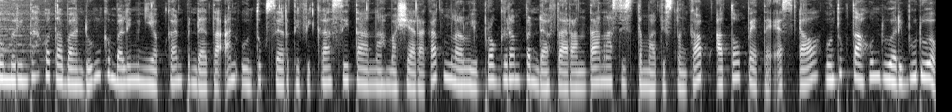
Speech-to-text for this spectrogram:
Pemerintah Kota Bandung kembali menyiapkan pendataan untuk sertifikasi tanah masyarakat melalui program pendaftaran tanah sistematis lengkap atau PTSL untuk tahun 2023.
